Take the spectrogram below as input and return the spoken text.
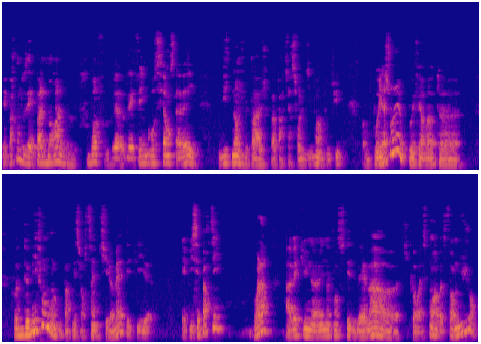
Mais par contre, vous n'avez pas le moral. Bof, vous avez fait une grosse séance la veille. Vous dites, non, je ne vais, pas, vais pas partir sur le 10 tout de suite. Vous pouvez la changer. Vous pouvez faire votre, euh, votre demi-fond. Vous partez sur 5 km et puis, euh, puis c'est parti. Voilà avec une, intensité de BMA euh, qui correspond à votre forme du jour.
